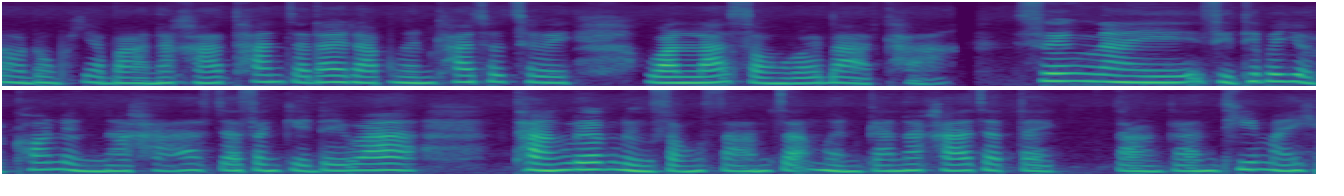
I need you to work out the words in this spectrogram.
นอนโรงพยาบาลนะคะ ท่านจะได้รับเงินค่าชดเชย วันละ 200 บาทค่ะ ซึ่งในสิทธิประโยชน์ข้อ 1 นะคะ จะสังเกตได้ว่า ทางเลือก 1 2 3 จะเหมือนกันนะคะ จะแตกต่างกันที่หมายเห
